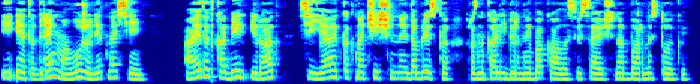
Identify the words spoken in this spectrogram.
И эта дрянь моложе лет на семь, а этот кабель и рад сияет, как начищенные до блеска разнокалиберные бокалы, свисающие над барной стойкой.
